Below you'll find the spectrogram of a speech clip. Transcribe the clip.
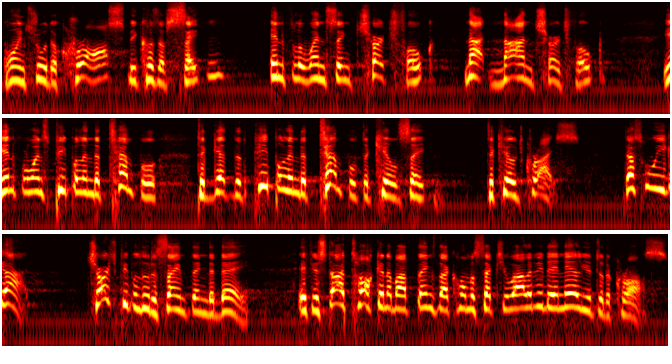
going through the cross because of Satan, influencing church folk, not non church folk, influenced people in the temple to get the people in the temple to kill Satan, to kill Christ. That's who he got. Church people do the same thing today. If you start talking about things like homosexuality, they nail you to the cross.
